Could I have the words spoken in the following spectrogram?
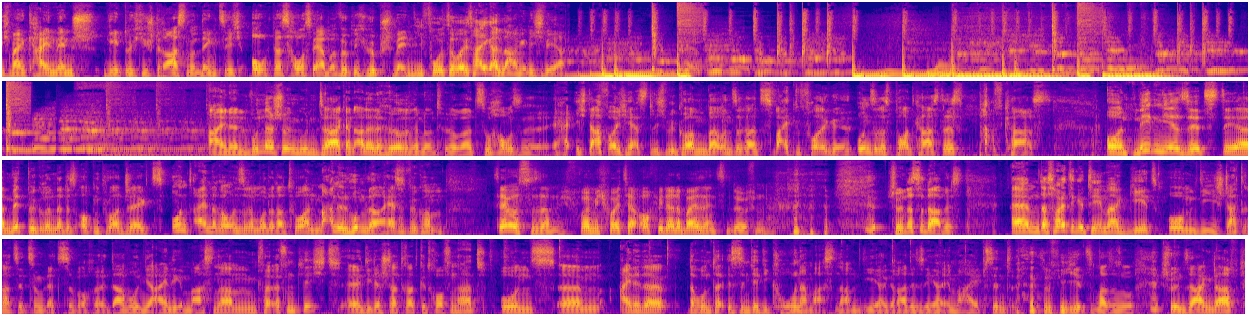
Ich meine, kein Mensch geht durch die Straßen und denkt sich, oh, das Haus wäre aber wirklich hübsch, wenn die Photovoltaikanlage nicht wäre. Einen wunderschönen guten Tag an alle Hörerinnen und Hörer zu Hause. Ich darf euch herzlich willkommen bei unserer zweiten Folge unseres Podcastes Puffcast. Und neben mir sitzt der Mitbegründer des Open Projects und einer unserer Moderatoren, Manuel Hummler. Herzlich willkommen. Servus zusammen. Ich freue mich heute auch wieder dabei sein zu dürfen. Schön, dass du da bist. Ähm, das heutige Thema geht um die Stadtratssitzung letzte Woche. Da wurden ja einige Maßnahmen veröffentlicht, äh, die der Stadtrat getroffen hat. Und ähm, eine da, darunter ist, sind ja die Corona-Maßnahmen, die ja gerade sehr im Hype sind, wie ich jetzt mal so, so schön sagen darf.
